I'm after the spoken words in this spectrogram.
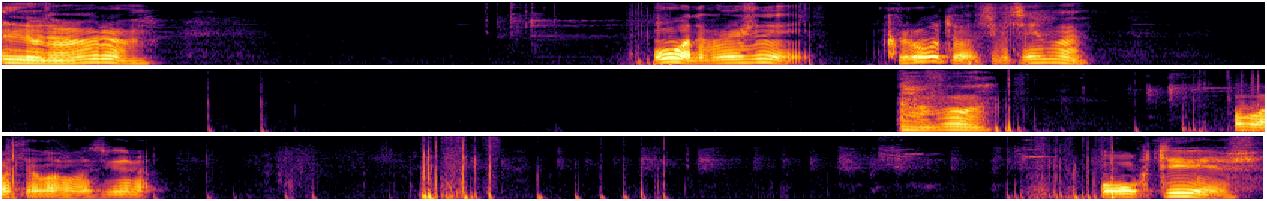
Ну, добре. О, допоміжний. Круто, це це има. А, во. О, це лава звіра. Ух ти ж.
